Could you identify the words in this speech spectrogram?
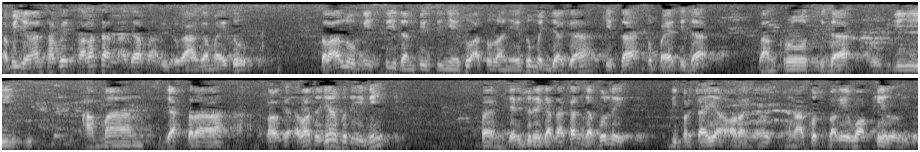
Tapi jangan sampai salahkan agama gitu. Agama itu selalu misi dan visinya itu aturannya itu menjaga kita supaya tidak bangkrut, tidak rugi, aman, sejahtera. Kalau, terjadi seperti ini, fine. jadi sudah dikatakan nggak boleh dipercaya orang yang mengaku sebagai wakil. Gitu.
